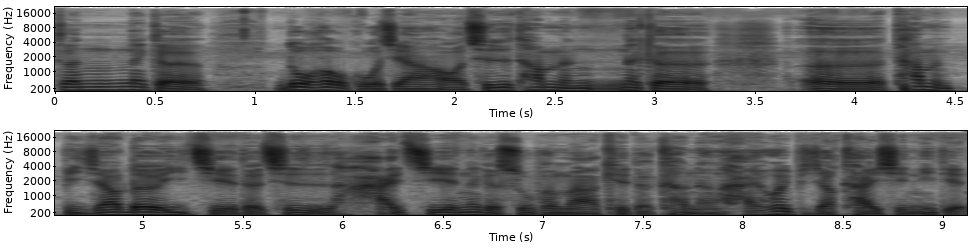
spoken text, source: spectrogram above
跟那个落后国家哈，其实他们那个呃，他们比较乐意接的，其实还接那个 supermarket 的，可能还会比较开心一点。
